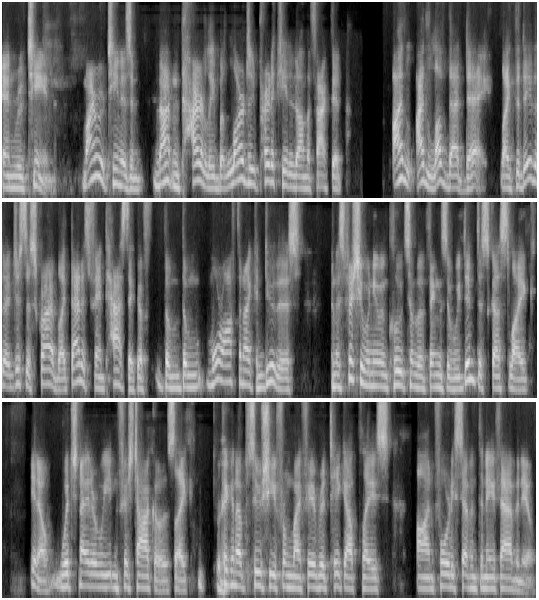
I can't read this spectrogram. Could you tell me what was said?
and routine. My routine is not entirely, but largely predicated on the fact that I I love that day. Like the day that I just described, like that is fantastic. If the the more often I can do this, and especially when you include some of the things that we didn't discuss, like you know, which night are we eating fish tacos? Like right. picking up sushi from my favorite takeout place on 47th and 8th Avenue.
